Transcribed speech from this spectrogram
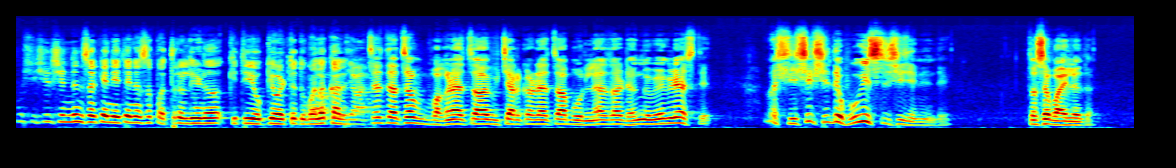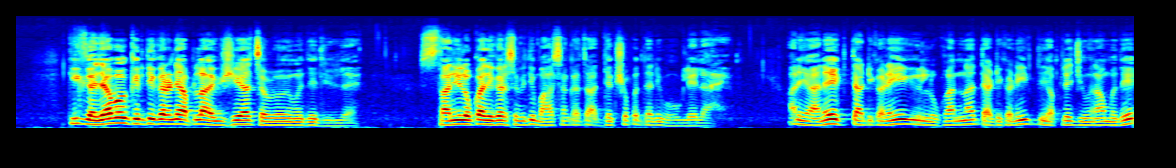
शिशिर शिंदेसारख्या नेत्याने असं पत्र लिहिणं किती योग्य वाटतं तुम्हाला? का ज्याचं त्याचं बघण्याचा विचार करण्याचा बोलण्याचा ढंग वेगळे असते. आता शिशिर शिंदे होईच शिशिर दे तसं पाहिलं तर की गजाभाऊ कीर्तिकरांनी आपलं आयुष्य या चळवळीमध्ये दिलेलं आहे स्थानिक लोकाधिकार समिती महासंघाचं अध्यक्षपद त्यांनी भोगलेलं आहे आणि अनेक त्या ठिकाणी लोकांना त्या ठिकाणी आपल्या जीवनामध्ये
